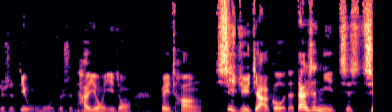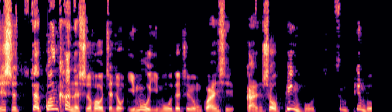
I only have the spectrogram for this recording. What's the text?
就是第五幕，就是他用一种非常戏剧架构的，但是你其实其实在观看的时候，这种一幕一幕的这种关系感受并不这么并不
